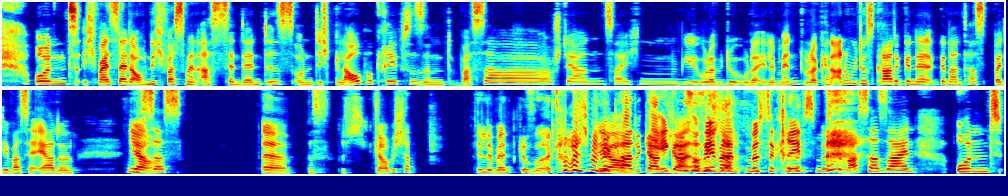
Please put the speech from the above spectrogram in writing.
und ich weiß leider auch nicht, was mein Aszendent ist. Und ich glaube, Krebse sind Wassersternzeichen, wie, oder wie du, oder Element, oder keine Ahnung, wie du es gerade genannt hast. Bei dir war es ja Erde. Wie ja. ist das? Äh, das, ich glaube, ich habe Element gesagt, aber ich bin ja, mir gerade gar nicht egal. Auf jeden Fall müsste Krebs, müsste Wasser sein. Und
